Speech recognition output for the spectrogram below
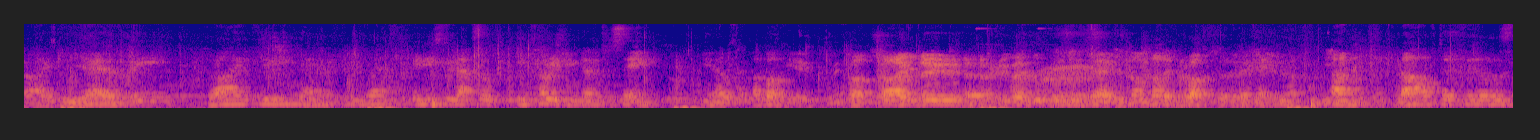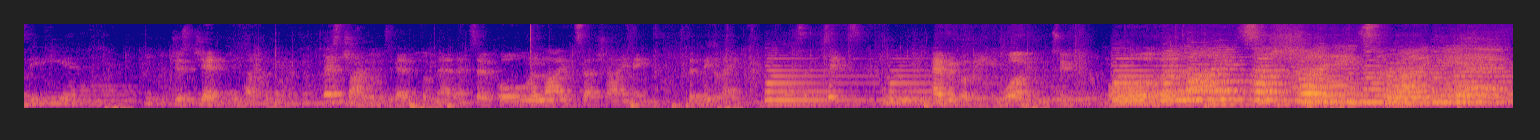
brightly every, brightly everywhere. It needs to be that sort of encouraging them to sing, you know, above you. From brightly everywhere. not, not a gruff sort of occasion. Um, laughter fills the air. Just gently help them in. Let's try it all together from there then. So all the lights are shining. The middle eight. Everybody, one, two. All the lights are shining so bright the air.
